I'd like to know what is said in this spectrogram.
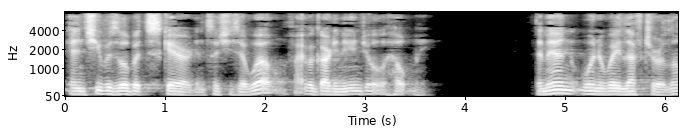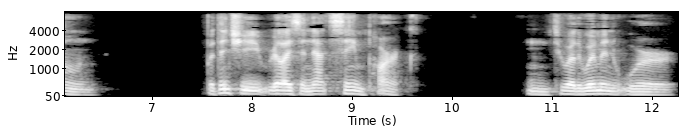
and she was a little bit scared, and so she said, "Well, if I have a guardian angel, help me." The man went away, left her alone. But then she realized in that same park, mm, two other women were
